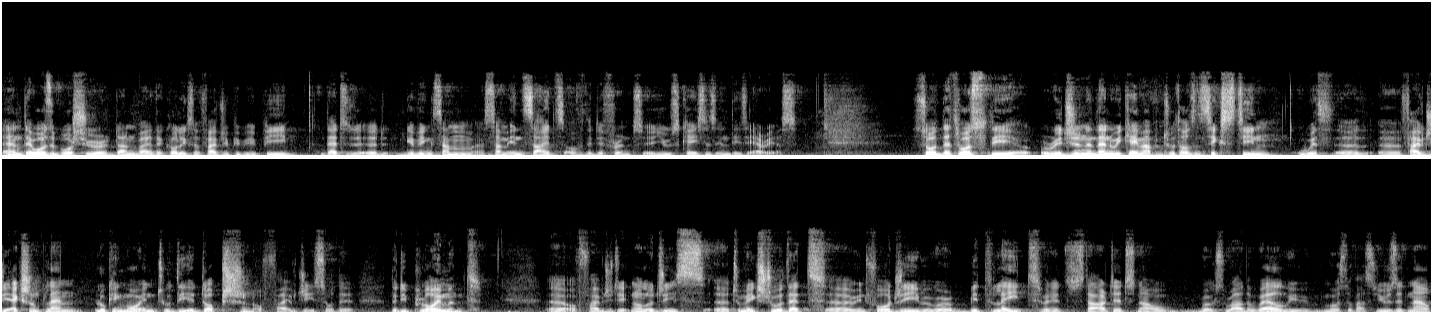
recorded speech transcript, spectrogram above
And there was a brochure done by the colleagues of 5GPPP that uh, giving some some insights of the different uh, use cases in these areas. So that was the origin, and then we came up in 2016 with a, a 5G action plan, looking more into the adoption of 5G, so the, the deployment uh, of 5G technologies, uh, to make sure that uh, in 4G we were a bit late when it started. Now works rather well. We most of us use it now,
